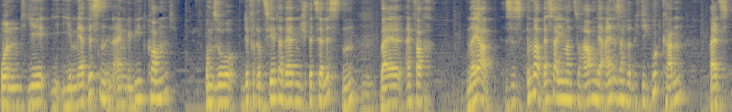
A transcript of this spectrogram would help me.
Und je, je mehr Wissen in einem Gebiet kommt, umso differenzierter werden die Spezialisten, weil einfach, naja, es ist immer besser, jemanden zu haben, der eine Sache richtig gut kann, als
